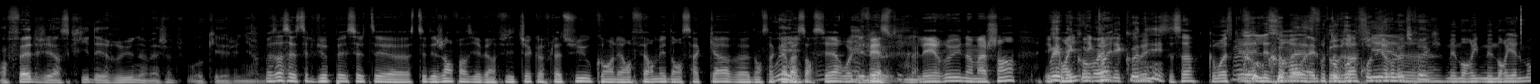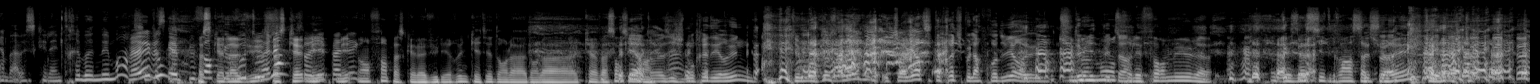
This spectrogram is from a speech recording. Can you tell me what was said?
en fait, j'ai inscrit des runes, machin. Ok, génial. Mais ça, c'est le vieux. C'était euh, c'était déjà. Enfin, il y avait un fusil de Chekhov là-dessus, où quand elle est enfermée dans sa cave, euh, dans sa Oui. cave à sorcière, où elle Et fait le- les runes, machin. Et oui, quand mais il- et comment quand elle les connaît Oui, c'est ça. Comment est-ce qu'elle les Comment aurait elle peut reproduire le euh, truc mémori- mémoriellement Ah bah, parce qu'elle a une très bonne mémoire. Mais c'est oui, parce qu'elle est plus forte que vous vu, tous. parce qu'elle- soyez mais, enfin parce qu'elle a vu les runes qui étaient dans la dans la cave à sorcière. attends, vas-y, je te montrerai des runes. tu me montres deux secondes et tu regardes si après tu peux les reproduire tu me montres les formules des acides gras insaturés.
